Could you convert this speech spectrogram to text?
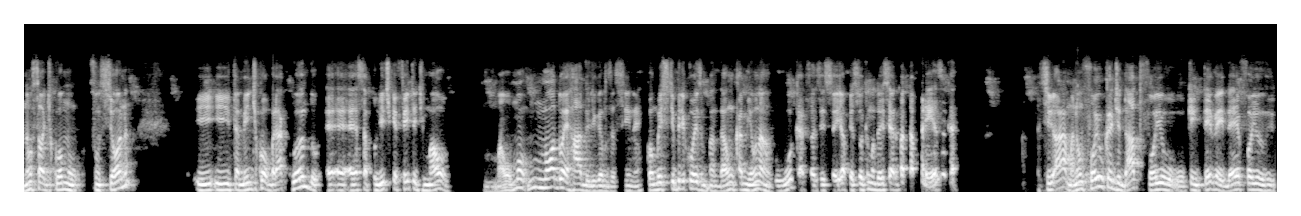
não só de como funciona, e, e também de cobrar quando é, é essa política é feita de mal, mal, um modo errado, digamos assim, né, como esse tipo de coisa, mandar um caminhão na rua, cara, fazer isso aí, a pessoa que mandou isso era para estar tá presa, cara. Se, ah, mas não foi o candidato, foi o quem teve a ideia, foi o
